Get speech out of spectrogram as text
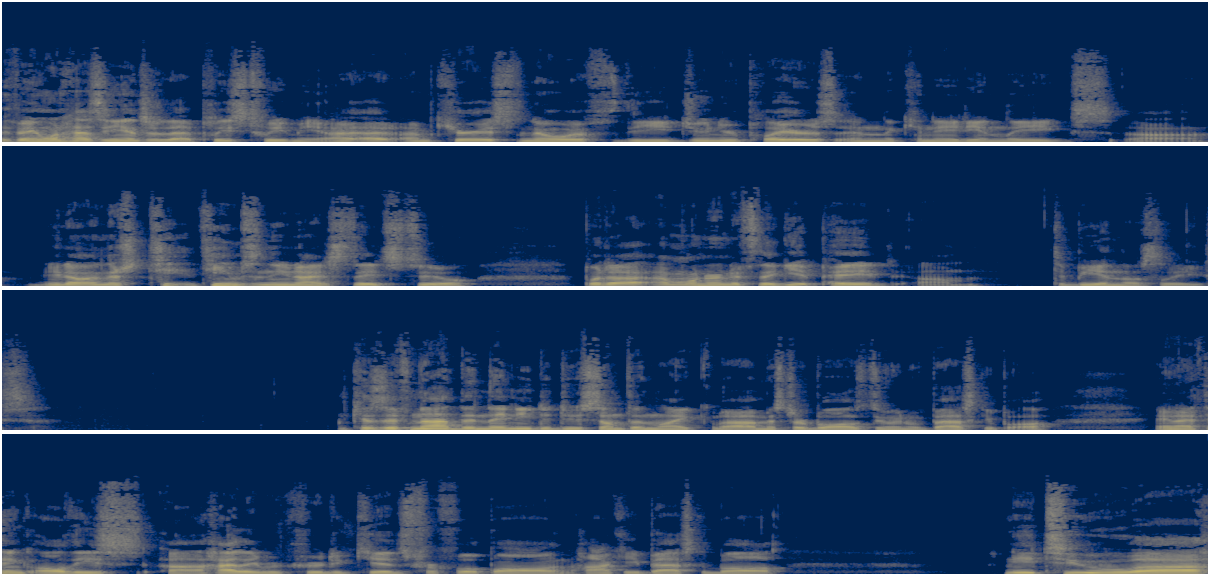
if anyone has the answer to that, please tweet me. I, am curious to know if the junior players in the Canadian leagues, uh, you know, and there's te- teams in the United States too, but uh, I'm wondering if they get paid um, to be in those leagues. Because if not, then they need to do something like uh, Mr. Ball is doing with basketball. And I think all these uh, highly recruited kids for football, hockey, basketball need to, uh,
